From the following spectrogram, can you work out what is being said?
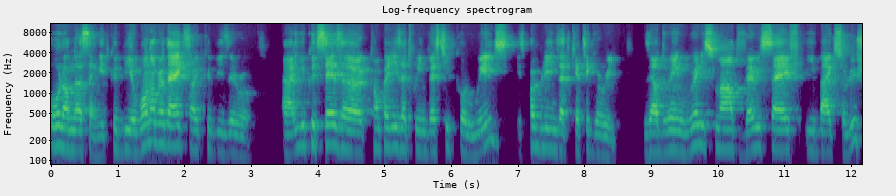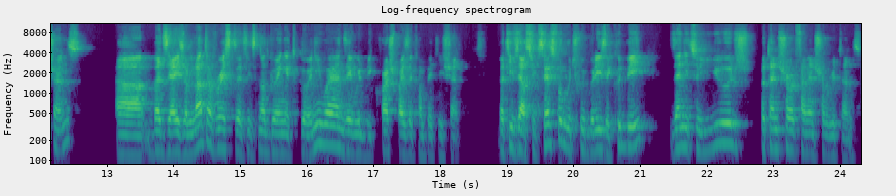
all or nothing. It could be a 100x or it could be zero. Uh, you could say the company that we invested called Wheels is probably in that category. They are doing really smart, very safe e-bike solutions, uh, but there is a lot of risk that it's not going to go anywhere and they will be crushed by the competition. But if they are successful, which we believe they could be, then it's a huge potential financial returns.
